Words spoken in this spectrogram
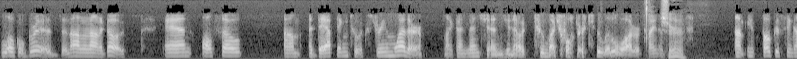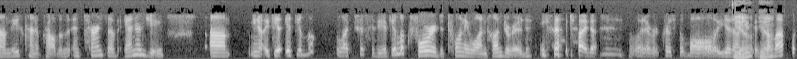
local grids, and on and on it goes. And also um, adapting to extreme weather, like I mentioned, you know, too much water, too little water kind of sure. thing. Um, focusing on these kind of problems. In terms of energy, um, you know, if you if you look electricity. If you look forward to 2100, you know, try to whatever crystal ball you know yeah, you can yeah. come up with,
